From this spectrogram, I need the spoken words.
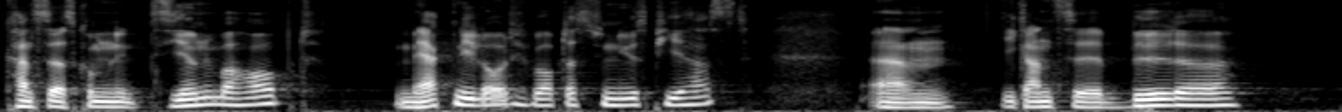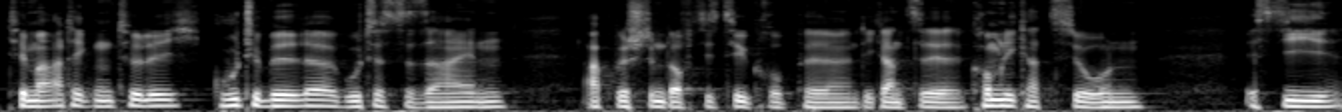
Kannst du das kommunizieren überhaupt? Merken die Leute überhaupt, dass du einen USP hast? Ähm, die ganze Bilder-Thematik natürlich, gute Bilder, gutes Design, abgestimmt auf die Zielgruppe, die ganze Kommunikation, ist die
